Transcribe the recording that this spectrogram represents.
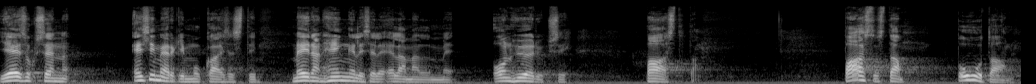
Jeesuksen esimerkin mukaisesti meidän hengelliselle elämällemme on hyödyksi paastota. Paastosta puhutaan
